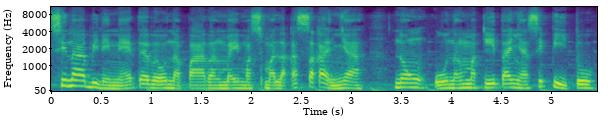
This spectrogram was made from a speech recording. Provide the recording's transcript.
sinabi ni Netero na parang may mas malakas sa kanya noong unang makita niya si Pito.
